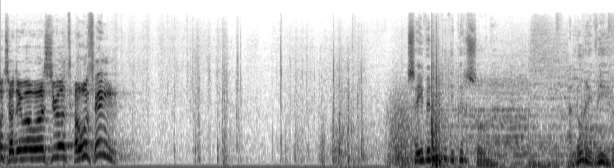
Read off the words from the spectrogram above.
んなおもちゃではわしは倒せん Sei venuto di persona. Allora è vero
